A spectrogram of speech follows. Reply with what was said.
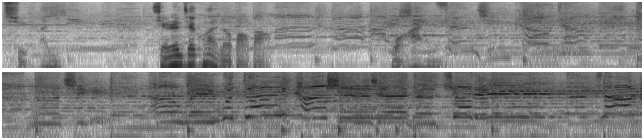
娶了你，情人节快乐，宝宝，我爱你。世界的决定。那陪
